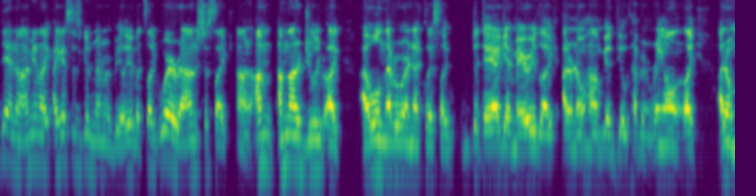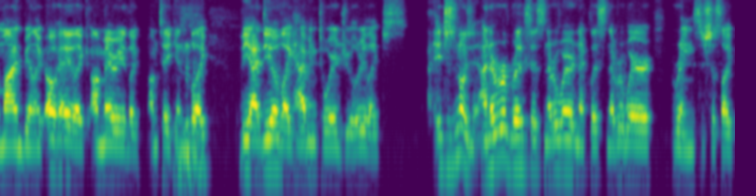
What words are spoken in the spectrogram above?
yeah, no, I mean like I guess it's good memorabilia, but it's like wear around. It's just like I don't know. I'm I'm not a jewelry like I will never wear a necklace. Like the day I get married, like I don't know how I'm gonna deal with having a ring on. Like I don't mind being like, oh hey, like I'm married, like I'm taken. but like the idea of like having to wear jewelry, like just it just annoys me. I never wear bracelets, never wear a necklace, never wear rings. It's just like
